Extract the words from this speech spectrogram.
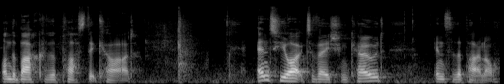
on the back of the plastic card enter your activation code into the panel.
